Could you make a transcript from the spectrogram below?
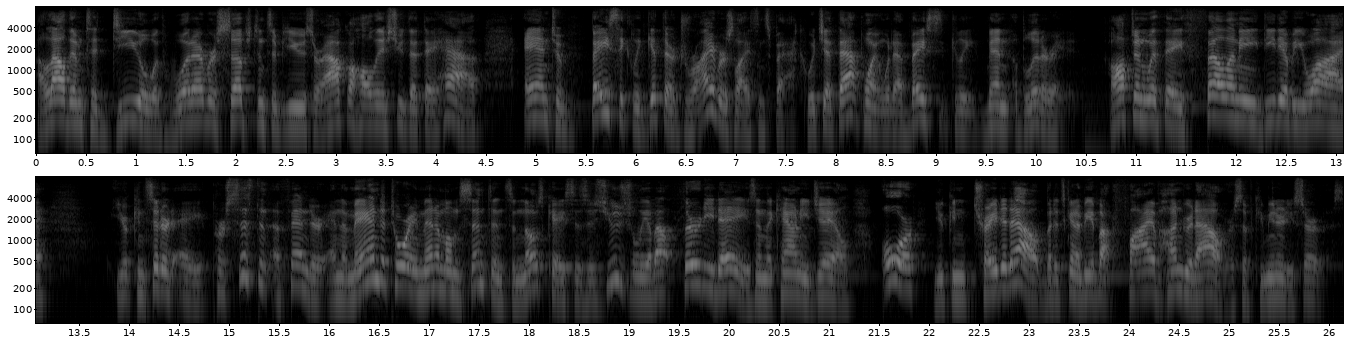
allow them to deal with whatever substance abuse or alcohol issue that they have, and to basically get their driver's license back, which at that point would have basically been obliterated. Often with a felony DWI, you're considered a persistent offender, and the mandatory minimum sentence in those cases is usually about 30 days in the county jail, or you can trade it out, but it's going to be about 500 hours of community service.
